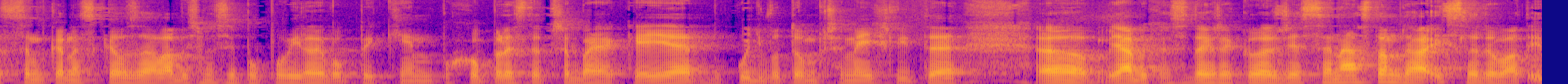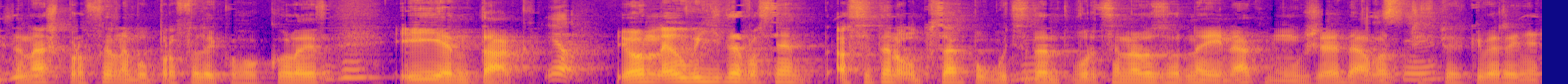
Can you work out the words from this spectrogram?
semka dneska vzal, aby jsme si popovídali o Pikim. Pochopili jste třeba, jaké je, pokud o tom přemýšlíte. Uh, já bych asi tak řekl, že se nás tam dá i sledovat, mm-hmm. i ten náš profil nebo profily kohokoliv, mm-hmm. i jen tak. Jo. jo, neuvidíte vlastně asi ten obsah, pokud se ten tvůrce nerozhodne jinak, může dávat příspěvky veřejně,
